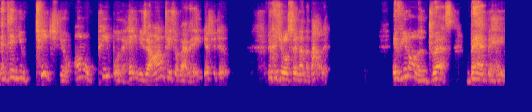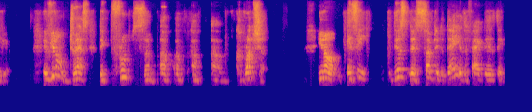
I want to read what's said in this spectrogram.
and then you teach your own people to hate. You say, I don't teach nobody hate. Yes, you do. Because you don't say nothing about it. If you don't address bad behavior, if you don't address the fruits of, of, of, of, of corruption, you know, and see, this, this subject today is the fact is that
